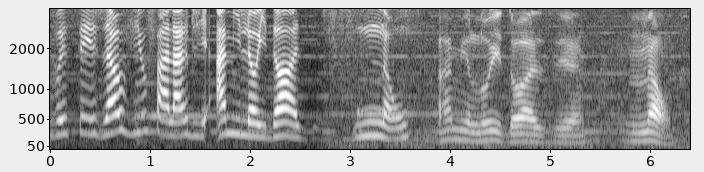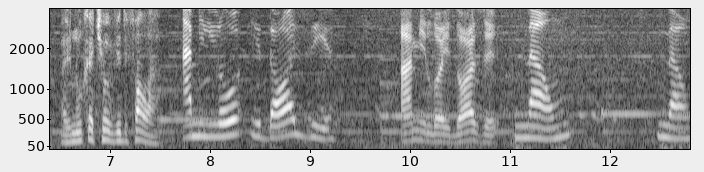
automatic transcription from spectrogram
você já ouviu falar de amiloidose? Não. Amiloidose. Não. Mas nunca tinha ouvido falar. Amiloidose? Amiloidose? Não. Não.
